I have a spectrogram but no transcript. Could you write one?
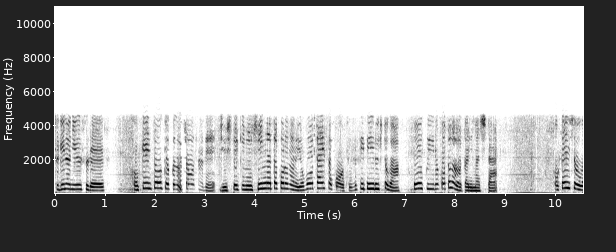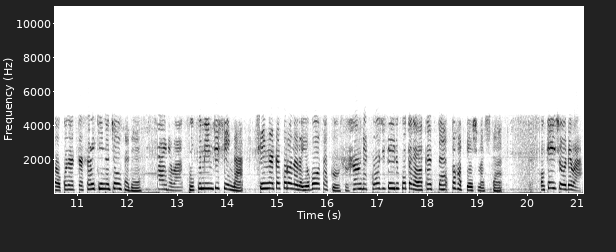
次のニュースです。保健当局の調査で自主的に新型コロナの予防対策を続けている人が多くいることが分かりました。保健省が行った最近の調査で、タイでは国民自身が新型コロナの予防策を進んで講じていることが分かったと発表しました。保健省では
